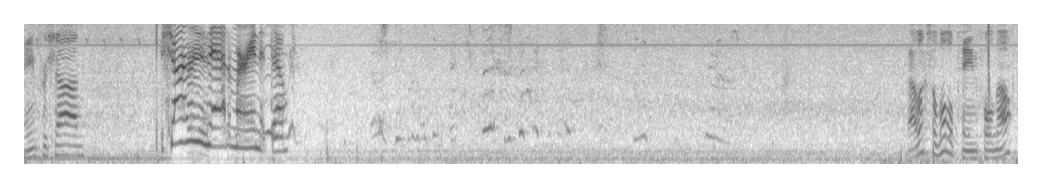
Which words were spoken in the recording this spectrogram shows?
Aim for Sean. Sean and Adam are in it though. That looks a little painful now.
